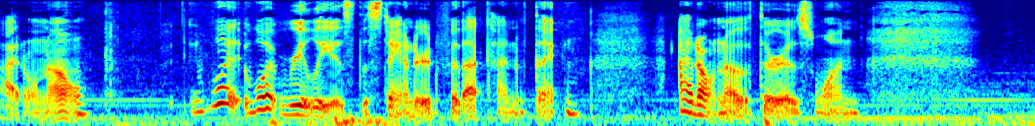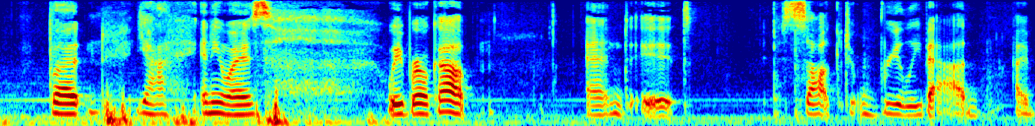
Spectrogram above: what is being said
I don't know. What what really is the standard for that kind of thing? I don't know that there is one. But yeah, anyways, we broke up and it sucked really bad. I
